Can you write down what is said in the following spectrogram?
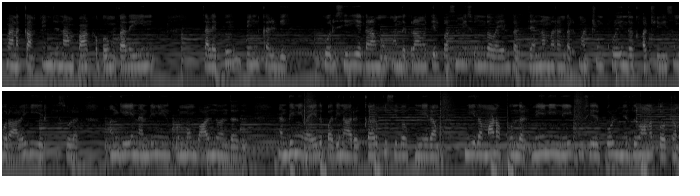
வணக்கம். இன்று நாம் பார்க்க போகும் கதையின் தலைப்பு பெண் கல்வி. ஒரு சிறிய கிராமம். அந்த கிராமத்தில் பசுமை சூழ்ந்த வயல்கள் தென்னை மரங்கள் மற்றும் குளிர்ந்த காற்று வீசும் ஒரு அழகிய இயற்கை சூழல். அங்கேயே நந்தினியின் குடும்பம் வாழ்ந்து வந்தது. நந்தினி வயது பதினாறு. கருப்பு சிவப்பு நிறம் நீளமான கூந்தல் மேனி நெய் பூசியது போல் மிருதுவான தோற்றம்.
